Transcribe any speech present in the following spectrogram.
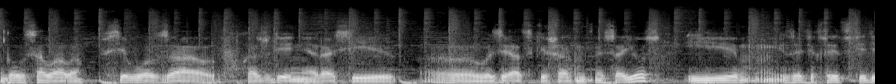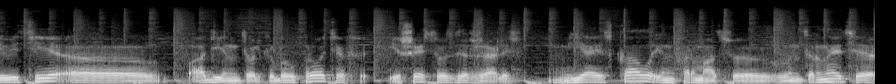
голосовало всего за вхождение России Э, в Азиатский шахматный союз. И из этих 39 э, один только был против, и шесть воздержались. Я искал информацию в интернете,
